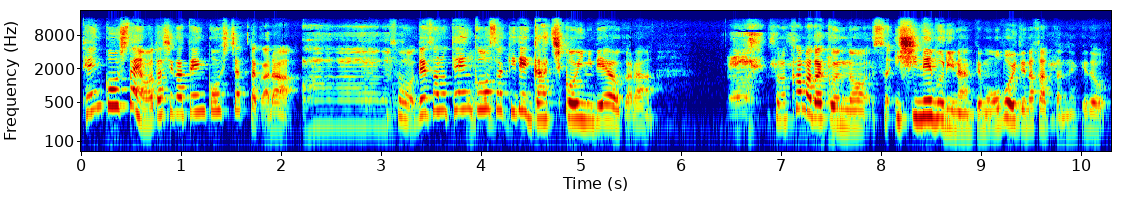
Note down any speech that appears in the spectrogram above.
転校したんよ私が転校しちゃったから。あーなるほど。そう。でその転校先でガチ恋に出会うから。あその鎌田君のそ石眠りなんてもう覚えてなかったんだけど。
